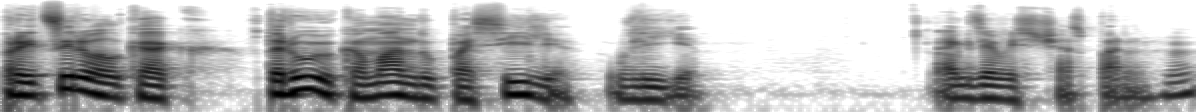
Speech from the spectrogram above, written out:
проецировал как вторую команду по силе в лиге. А где вы сейчас, парни?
